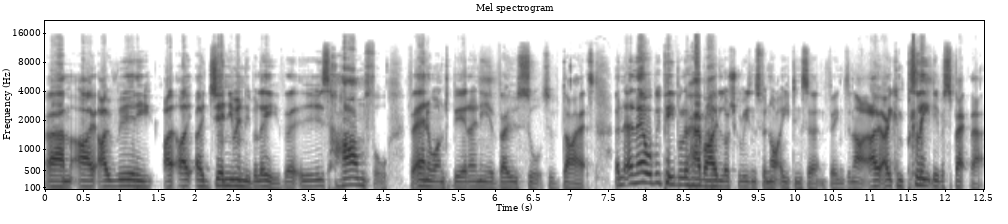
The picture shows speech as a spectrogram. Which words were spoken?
um, I, I really, I, I genuinely believe that it is harmful for anyone to be in any of those sorts of diets. And, and there will be people who have ideological reasons for not eating certain things, and I, I completely respect that.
